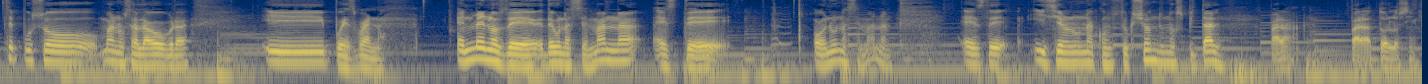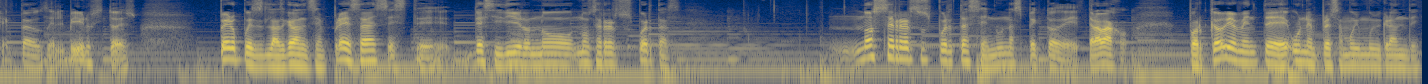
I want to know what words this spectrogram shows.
se puso manos a la obra y pues bueno, en menos de, de una semana este o en una semana, este, hicieron una construcción de un hospital para, para todos los infectados del virus y todo eso. Pero pues las grandes empresas este, decidieron no, no cerrar sus puertas. No cerrar sus puertas en un aspecto de trabajo. Porque obviamente una empresa muy muy grande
